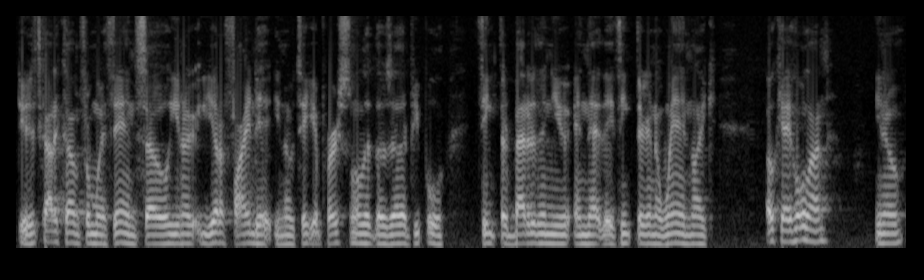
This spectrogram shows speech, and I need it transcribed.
dude it's got to come from within. So you know you got to find it you know take it personal that those other people think they're better than you and that they think they're going to win. Like okay hold on. You know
